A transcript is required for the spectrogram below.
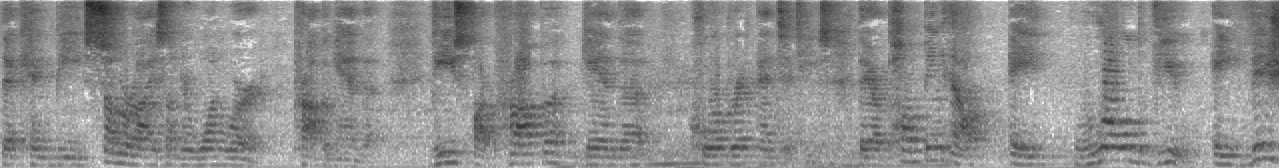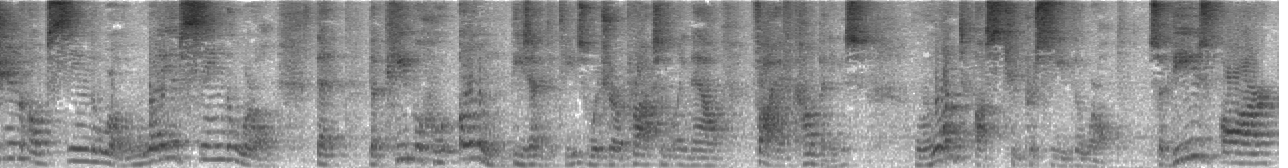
that can be summarized under one word propaganda. These are propaganda corporate entities. They are pumping out a worldview, a vision of seeing the world, a way of seeing the world that the people who own these entities, which are approximately now five companies, want us to perceive the world. So these are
